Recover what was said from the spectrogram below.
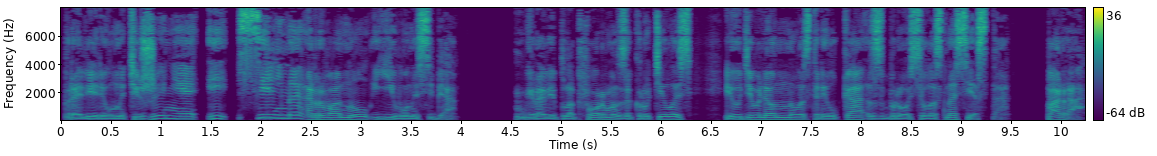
проверил натяжение и сильно рванул его на себя. Гравиплатформа закрутилась, и удивленного стрелка сбросила с насеста. «Пора!»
